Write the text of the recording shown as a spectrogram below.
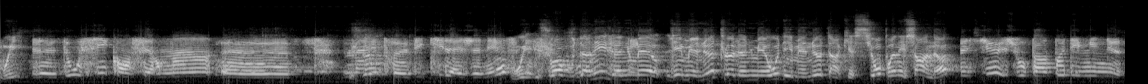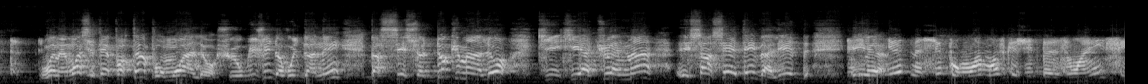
Oui. Le dossier concernant euh, Maître Vicky La Jeunesse? Oui, je vais vous donner le numéro, les minutes, le numéro des minutes en question. Prenez ça en note. Monsieur, je vous parle pas des minutes. Oui, mais moi, c'est important pour moi, là. Je suis obligé de vous le donner parce que c'est ce document-là qui, qui actuellement est censé être invalide. Les Et, euh, minutes, monsieur, pour moi, moi, ce que j'ai besoin, c'est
